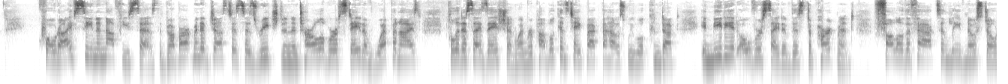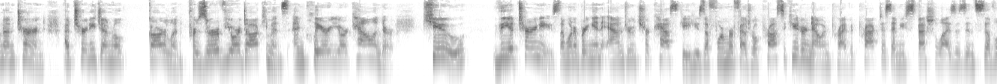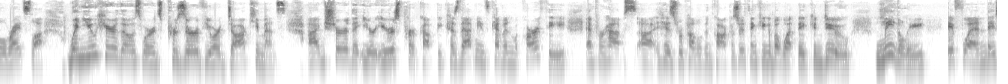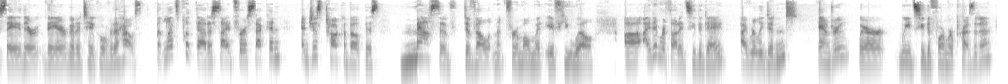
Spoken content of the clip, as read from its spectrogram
Quote, I've seen enough, he says. The Department of Justice has reached an intolerable state of weaponized politicization. When Republicans take back the House, we will conduct immediate oversight of this department, follow the facts, and leave no stone unturned. Attorney General Garland, preserve your documents and clear your calendar. Q the attorneys. I want to bring in Andrew Cherkasky. He's a former federal prosecutor, now in private practice, and he specializes in civil rights law. When you hear those words, preserve your documents, I'm sure that your ears perk up because that means Kevin McCarthy and perhaps uh, his Republican caucus are thinking about what they can do legally if when they say they're they are going to take over the House. But let's put that aside for a second and just talk about this massive development for a moment, if you will. Uh, I never thought I'd see the day. I really didn't, Andrew, where we'd see the former president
